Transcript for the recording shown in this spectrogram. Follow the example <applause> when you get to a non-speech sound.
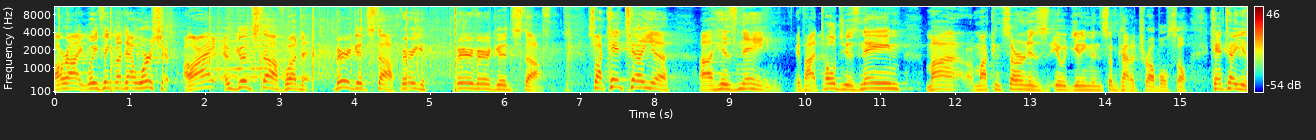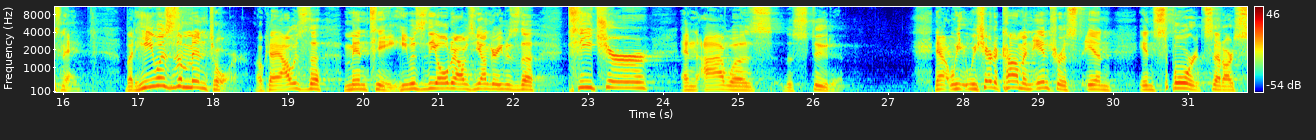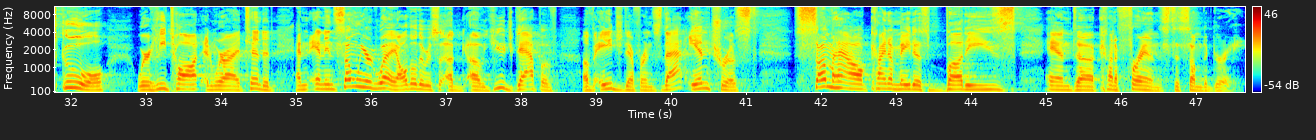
All right, what do you think about that worship? All right, good stuff, wasn't it? Very good stuff. Very, very, very good stuff. So I can't tell you uh, his name. If I told you his name, my my concern is it would get him in some kind of trouble. So can't tell you his name. But he was the mentor. Okay, I was the mentee. He was the older. I was younger. He was the teacher, and I was the student. Now, we, we shared a common interest in, in sports at our school where he taught and where I attended. And, and in some weird way, although there was a, a huge gap of, of age difference, that interest somehow kind of made us buddies and uh, kind of friends to some degree.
